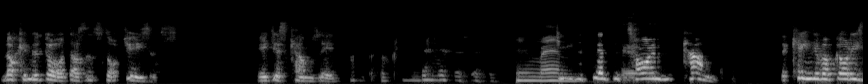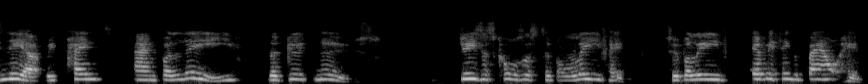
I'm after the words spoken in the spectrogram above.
locking the door doesn't stop Jesus. He just comes in. Amen. Jesus said the time has come. The kingdom of God is near. Repent and believe the good news. Jesus calls us to believe him, to believe everything about him.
